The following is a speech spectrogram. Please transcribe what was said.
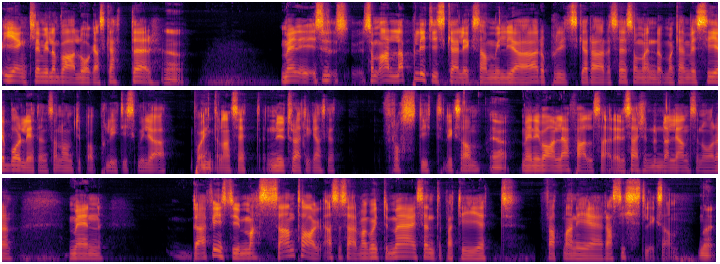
egentligen vill de bara ha låga skatter. Ja. Men som alla politiska liksom, miljöer och politiska rörelser, som ändå, man kan väl se borgerligheten som någon typ av politisk miljö på Mm. ett eller annat sätt. Nu tror jag att det är ganska frostigt, liksom. Ja. men i vanliga fall, så här, eller särskilt under alliansenåren. Men där finns det ju massa antag, alltså så här, man går inte med i Centerpartiet för att man är rasist. Liksom. Nej.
